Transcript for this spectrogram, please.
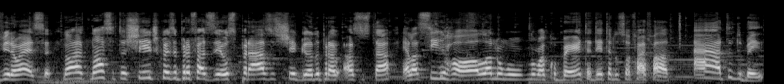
viram essa? Nossa, tô cheia de coisa para fazer, os prazos chegando para assustar. Ela se enrola no, numa coberta, deita no sofá e fala: Ah, tudo bem.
